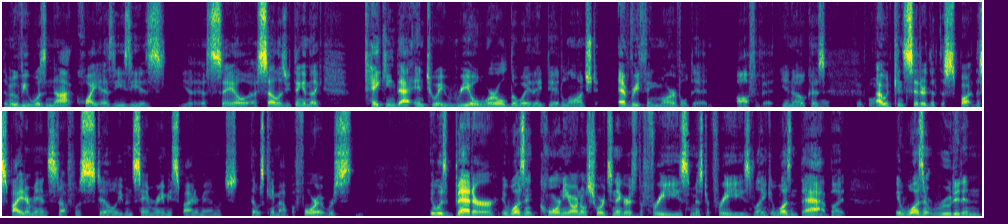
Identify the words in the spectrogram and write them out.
the movie was not quite as easy as a sale a sell as you think, and like taking that into a real world the way they did launched everything Marvel did off of it, you know, because I would consider that the the Spider Man stuff was still even Sam Raimi's Spider Man, which those came out before it. Were it was better. It wasn't corny Arnold Schwarzenegger as the Freeze, Mister Freeze. Like it wasn't that, but it wasn't rooted in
